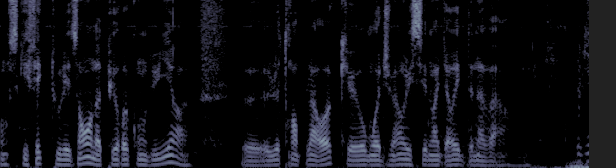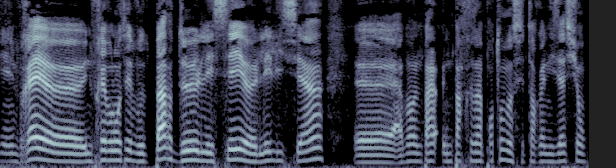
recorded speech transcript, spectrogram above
Donc ce qui fait que tous les ans on a pu reconduire le tremplin rock au mois de juin au lycée Marguerite de Navarre. Il y a une vraie, euh, une vraie volonté de votre part de laisser euh, les lycéens euh, avoir une part, très importante dans cette organisation.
